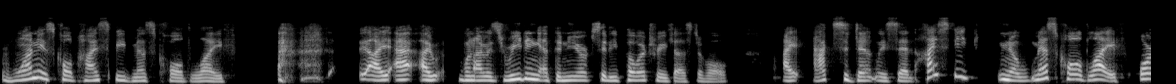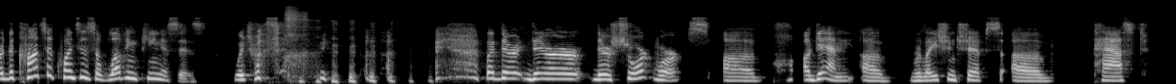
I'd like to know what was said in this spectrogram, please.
One is called High Speed Mess Called Life. I, I, when I was reading at the New York City Poetry Festival, I accidentally said high speed, you know, mess called life or the consequences of loving penises, which was but they're they're they're short works of again of relationships of past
